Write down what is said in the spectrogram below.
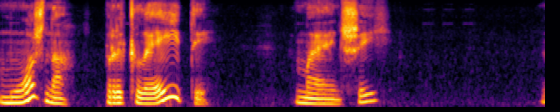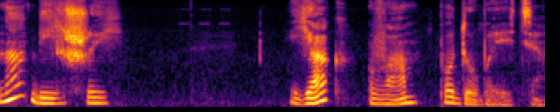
Можна приклеїти менший на більший, як вам подобається.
